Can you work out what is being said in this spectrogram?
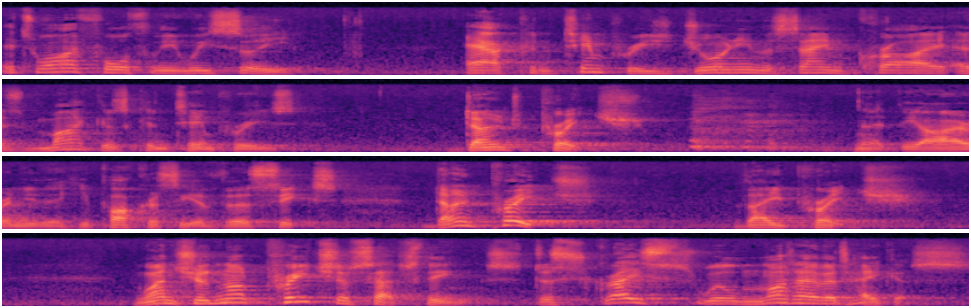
It's why, fourthly, we see our contemporaries joining the same cry as Micah's contemporaries don't preach. Note the irony, the hypocrisy of verse 6. Don't preach, they preach. One should not preach of such things. Disgrace will not overtake us.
